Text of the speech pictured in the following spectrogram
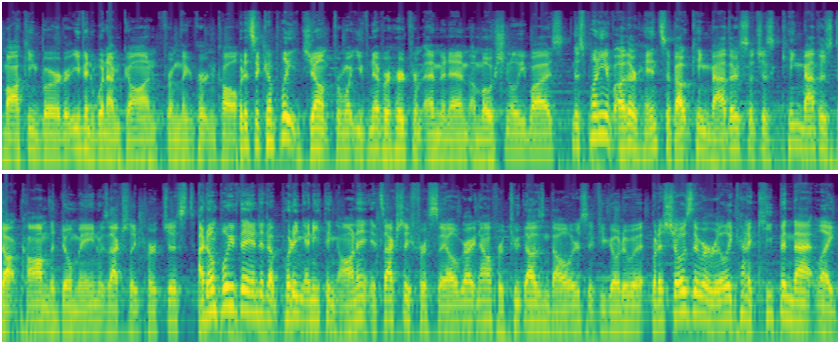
Mockingbird or even When I'm Gone from the Curtain Call, but it's a complete jump from what you've never heard from Eminem emotionally wise. There's plenty of other hints about King Mathers, such as kingmathers.com, the domain was actually purchased. I don't believe they ended up putting anything on it. It's actually for sale right now for $2,000 if you go to it, but it shows they were really kind of keeping that like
